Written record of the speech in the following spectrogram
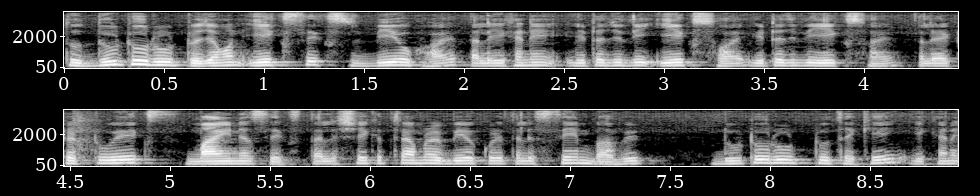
তো দুটো রুট যেমন এক্স এক্স বিয়োগ হয়, তাহলে এখানে এটা যদি এক্স হয়, এটা যদি এক্স হয়, তাহলে একটা টু এক্স মাইনাস এক্স তাহলে সেক্ষেত্রে আমরা বিয়োগ করি, তাহলে সেমভাবে দুটো রুট টু থেকে এখানে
